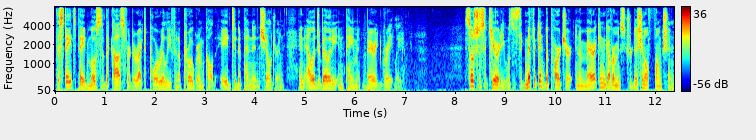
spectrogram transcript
The states paid most of the costs for direct poor relief in a program called Aid to Dependent Children, and eligibility and payment varied greatly. Social Security was a significant departure in American government's traditional function,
